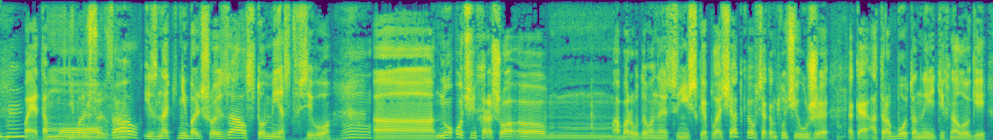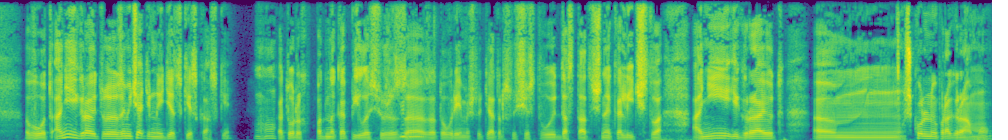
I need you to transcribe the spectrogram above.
Угу. Поэтому... Небольшой зал. И, значит, небольшой зал, 100 мест всего. Угу. А, ну, очень хорошо а, оборудованная сценическая площадка, во всяком случае, уже такая отработанные технологии. Вот. Они играют э, замечательные детские сказки угу. которых поднакопилось уже за, угу. за то время, что театр существует, достаточное количество, они играют эм, школьную программу.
